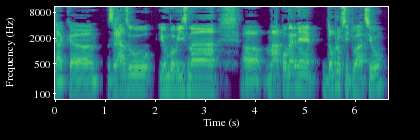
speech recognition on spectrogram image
tak uh, zrazu Jumbo Visma uh, má pomerne dobrú situáciu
